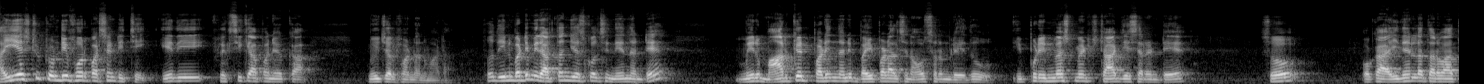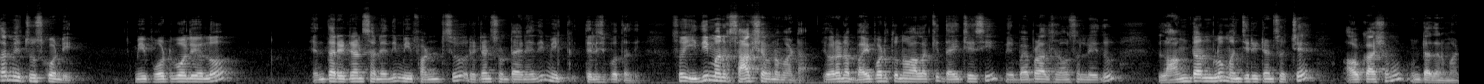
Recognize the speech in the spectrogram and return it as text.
హయ్యెస్ట్ ట్వంటీ ఫోర్ పర్సెంట్ ఇచ్చేయి. ఏది? ఫ్లెక్సీ క్యాప్ అనే యొక్క మ్యూచువల్ ఫండ్ అనమాట సో దీన్ని బట్టి మీరు అర్థం చేసుకోవాల్సింది ఏంటంటే మీరు మార్కెట్ పడిందని భయపడాల్సిన అవసరం లేదు. ఇప్పుడు ఇన్వెస్ట్మెంట్ స్టార్ట్ చేశారంటే సో ఒక ఐదేళ్ళ తర్వాత మీరు చూసుకోండి. మీ పోర్ట్ఫోలియోలో ఎంత రిటర్న్స్ అనేది మీ ఫండ్స్ రిటర్న్స్ ఉంటాయనేది మీకు తెలిసిపోతుంది. సో ఇది మనకు సాక్ష్యం అన్నమాట. ఎవరైనా భయపడుతున్న వాళ్ళకి దయచేసి మీరు భయపడాల్సిన అవసరం లేదు. లాంగ్ టర్మ్లో మంచి రిటర్న్స్ వచ్చే అవకాశం ఉంటుంది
